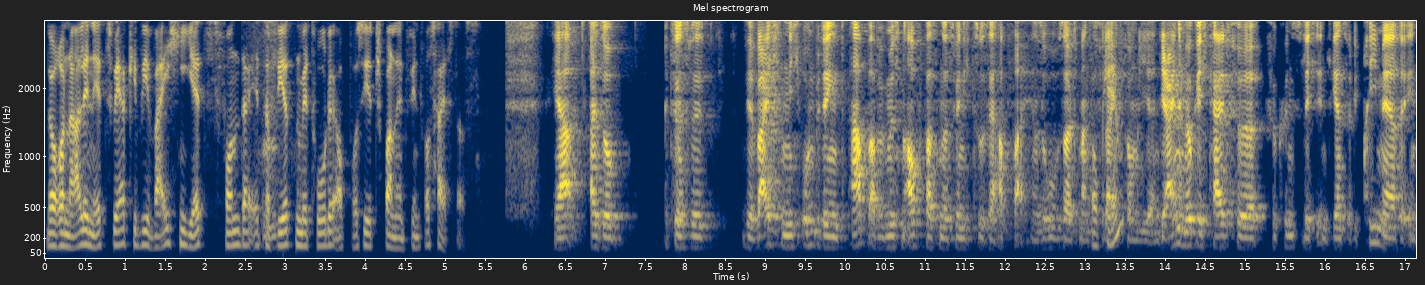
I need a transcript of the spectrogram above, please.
neuronale Netzwerke. Wir weichen jetzt von der etablierten Methode ab, was ich jetzt spannend finde. Was heißt das? Ja, also, beziehungsweise wir weichen nicht unbedingt ab, aber wir müssen aufpassen, dass wir nicht zu sehr abweichen. So sollte man es okay. vielleicht formulieren. Die eine Möglichkeit für, für künstliche Intelligenz oder die primäre äh,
